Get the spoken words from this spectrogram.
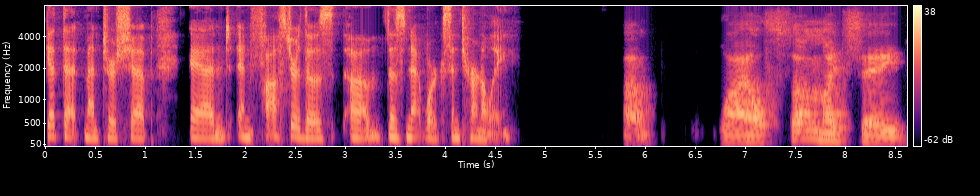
get that mentorship and, and foster those, um, those networks internally. Um, while some might say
